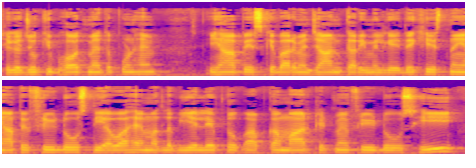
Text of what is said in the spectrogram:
ठीक है, जो कि बहुत महत्वपूर्ण है। यहाँ पे इसके बारे में जानकारी मिल गई। देखिए, इसने यहाँ पे फ्री डोज दिया हुआ है। मतलब ये लैपटॉप आपका मार्केट में फ्री डोज ही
